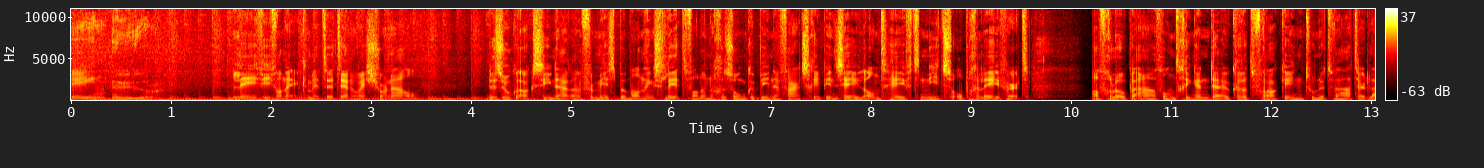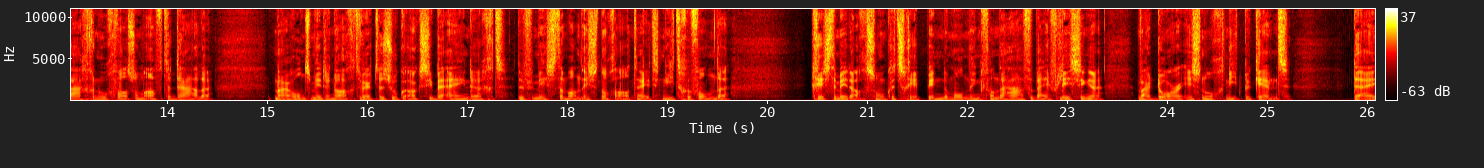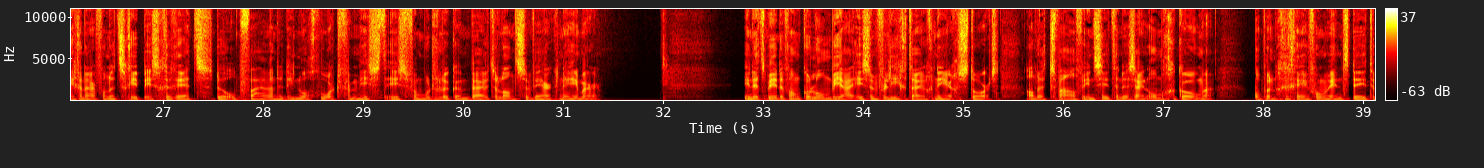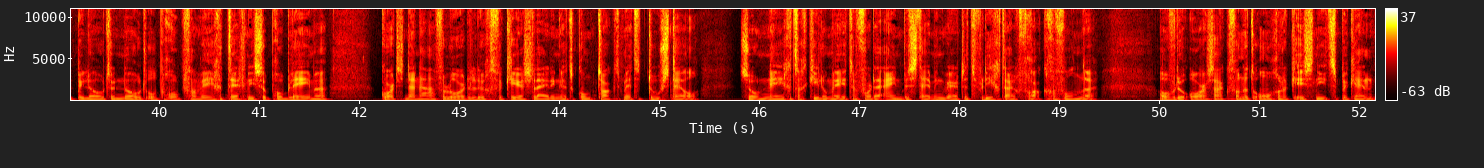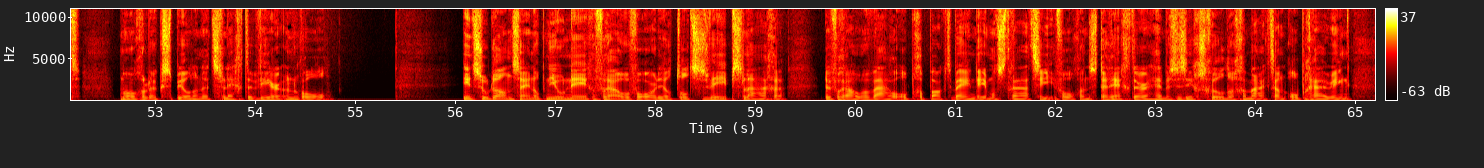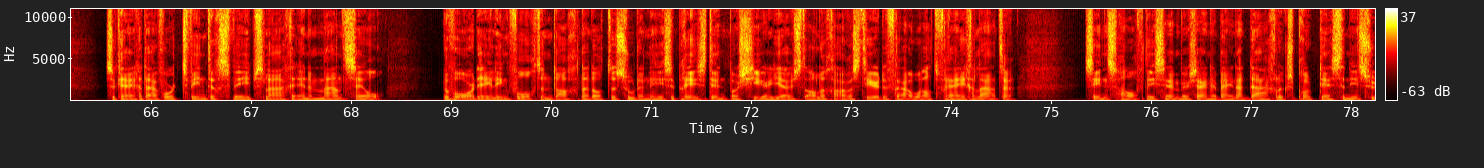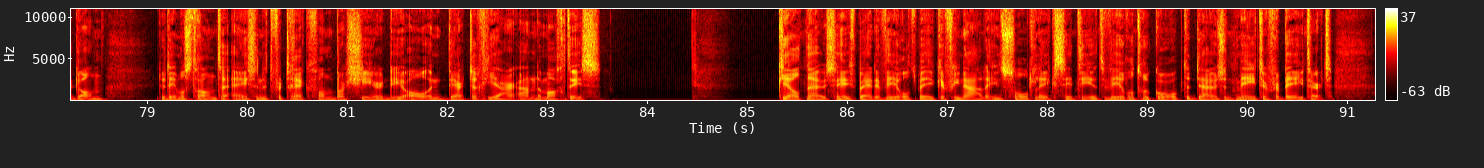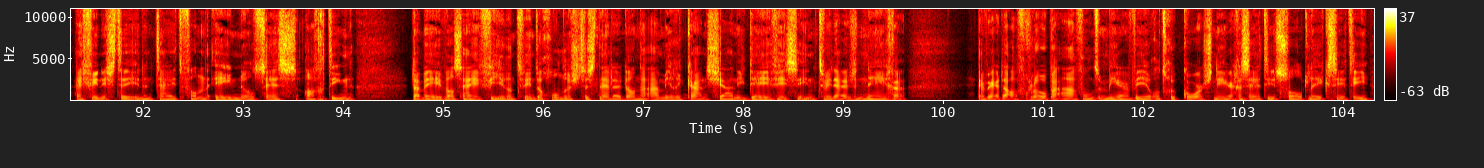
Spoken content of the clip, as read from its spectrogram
1 uur. Levi van Eck met het NOS-journaal. De zoekactie naar een vermist bemanningslid van een gezonken binnenvaartschip in Zeeland heeft niets opgeleverd. Afgelopen avond ging een duiker het wrak in toen het water laag genoeg was om af te dalen. Maar rond middernacht werd de zoekactie beëindigd. De vermiste man is nog altijd niet gevonden. Gistermiddag zonk het schip in de monding van de haven bij Vlissingen. Waardoor is nog niet bekend. De eigenaar van het schip is gered. De opvarende die nog wordt vermist is vermoedelijk een buitenlandse werknemer. In het midden van Colombia is een vliegtuig neergestort. Alle twaalf inzittenden zijn omgekomen. Op een gegeven moment deed de piloot een noodoproep vanwege technische problemen. Kort daarna verloor de luchtverkeersleiding het contact met het toestel. Zo'n 90 kilometer voor de eindbestemming werd het vliegtuigwrak gevonden. Over de oorzaak van het ongeluk is niets bekend. Mogelijk speelde het slechte weer een rol. In Sudan zijn opnieuw negen vrouwen veroordeeld tot zweepslagen. De vrouwen waren opgepakt bij een demonstratie. Volgens de rechter hebben ze zich schuldig gemaakt aan opruiing. Ze krijgen daarvoor twintig zweepslagen en een maand cel. De veroordeling volgt een dag nadat de Soedanese president Bashir... juist alle gearresteerde vrouwen had vrijgelaten. Sinds half december zijn er bijna dagelijks protesten in Sudan. De demonstranten eisen het vertrek van Bashir... die al een 30 jaar aan de macht is. Kjeld Nuis heeft bij de wereldbekerfinale in Salt Lake City... het wereldrecord op de 1000 meter verbeterd. Hij finishte in een tijd van 1.06.18. Daarmee was hij 24 honderdste sneller dan de Amerikaan Shani Davis in 2009. Er werden afgelopen avond meer wereldrecords neergezet in Salt Lake City.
